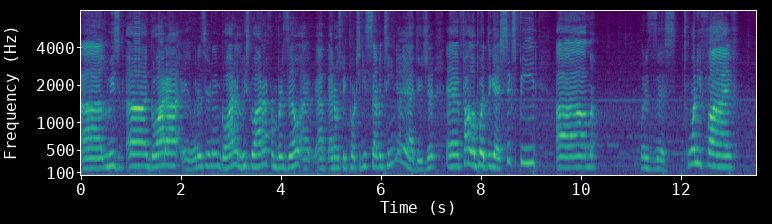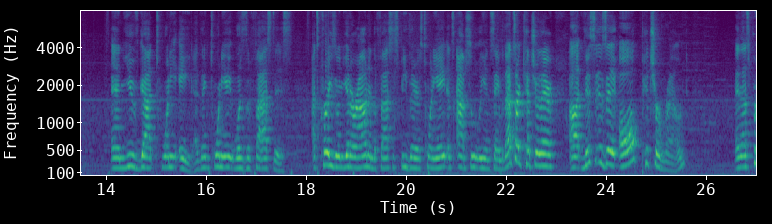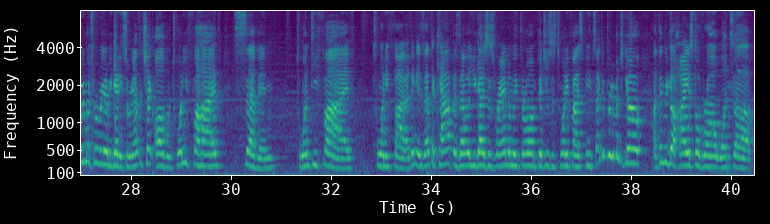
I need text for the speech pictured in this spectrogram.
Uh, Luis uh, Gohara, eh, what is your name? Gohara, Luis Gohara from Brazil. I, I, I don't speak Portuguese. 17. Oh, yeah, I do. And follow Portuguese. 6 speed. Um, what is this? 25. And you've got 28. I think 28 was the fastest. That's crazy when you get around and the fastest speed there is 28. It's absolutely insane. But that's our catcher there. Uh, this is a all pitcher round. And that's pretty much what we're going to be getting. So we're going to have to check all of them. 25, 7, 25, 25. I think, is that the cap? Is that what you guys just randomly throw on pitchers is 25 speed? So I can pretty much go, I think we go highest overall once, uh,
